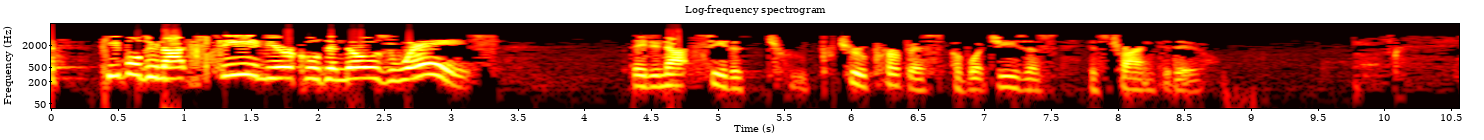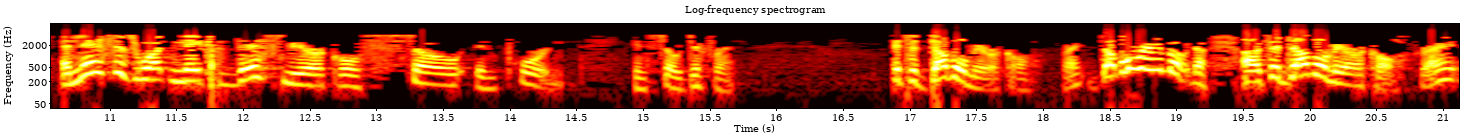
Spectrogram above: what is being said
if people do not see miracles in those ways, they do not see the true, true purpose of what Jesus is trying to do. And this is what makes this miracle so important and so different. It's a double miracle, right? Double rainbow. No, uh, it's a double miracle, right?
